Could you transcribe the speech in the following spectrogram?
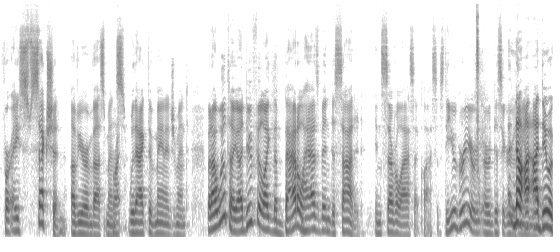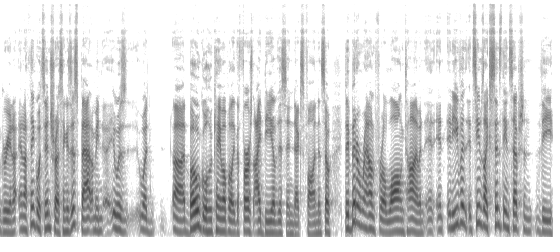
for a section of your investments with active management. But I will tell you, I do feel like the battle has been decided in several asset classes. Do you agree or, or disagree? With No, I, I do agree, and I, and I think what's interesting is this bat. I mean, it was what uh, Bogle who came up with like the first idea of this index fund, and so they've been around for a long time, and and, and even it seems like since the inception, the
